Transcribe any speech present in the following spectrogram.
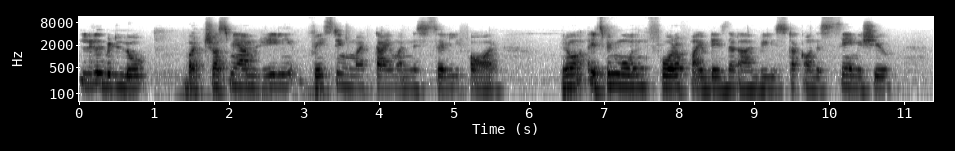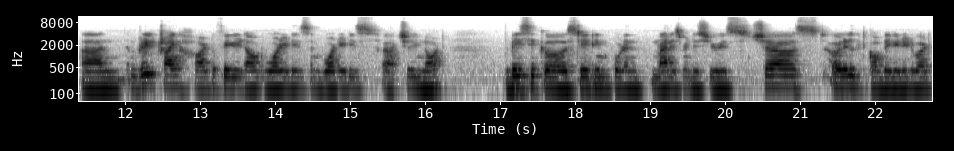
little bit low. But trust me i'm really wasting my time unnecessarily for you know it's been more than four or five days that i'm really stuck on the same issue. And I'm really trying hard to figure it out what it is and what it is actually not the basic uh, state input and management issue is just a little bit complicated but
